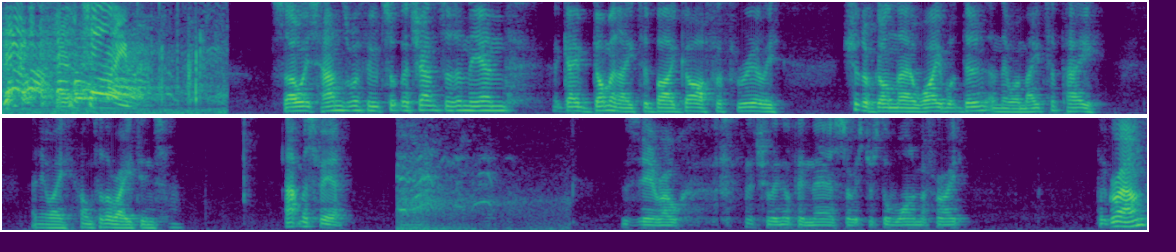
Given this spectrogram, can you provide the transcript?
last full time. So it's Handsworth who took the chances in the end. A game dominated by Garforth, really. Should have gone their way, but didn't, and they were made to pay. Anyway, on to the ratings. Atmosphere. Zero. Literally nothing there, so it's just a one, I'm afraid. The ground.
